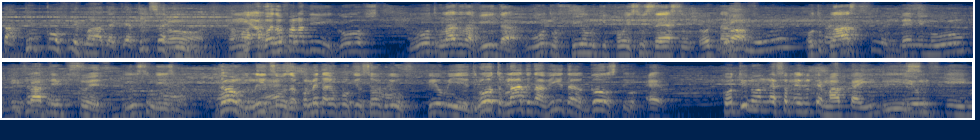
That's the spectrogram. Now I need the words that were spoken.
tá tudo confirmado aqui, é tudo certinho. Pronto, vamos E agora vamos falar de Ghost, do outro lado da vida, o outro filme que foi sucesso. Outro clássico. Outro clássico. Demi Moore e Patrick Swayze. Isso mesmo. Então, Lito Souza, comenta aí um pouquinho sobre o filme Do Outro Lado da Vida, Ghost. É, continuando nessa mesma temática aí, Isso. filmes que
